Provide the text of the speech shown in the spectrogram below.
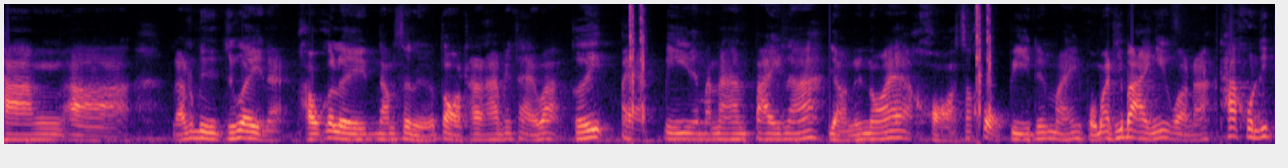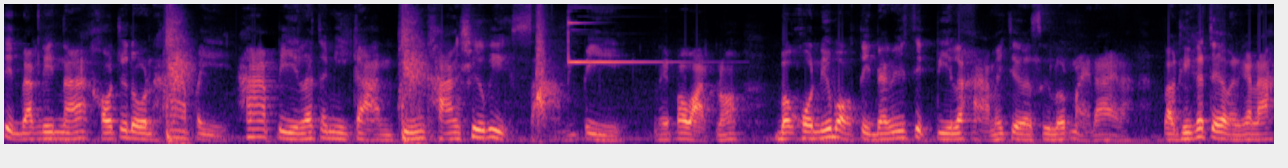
ทางอ่ารัฐมนตรีช่วยเนี่ยเขาก็เลยนำเสนอต่อธนาคารพิไทยว่าเฮ้ยแปดปีเนี่ยมันนานไปนะ อย่างน้อยๆขอสักหกปีได้ไหม ผมอธิบายอย่างนี้ก่อนนะ ถ้าคนที่ติดแบล็คลิสต์นะเขาจะโดน 5 ปี 5 ปีแล้วจะมีการทิ้งค้างชื่อไปอีก 3 ปีในประวัติเนาะบางคนที่บอกติดแบล็คลิสต์สิปีแล้วหาไม่เจอซื้อรถใหม่ได้นะบางทีก็เจอเหมือนกันนะ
